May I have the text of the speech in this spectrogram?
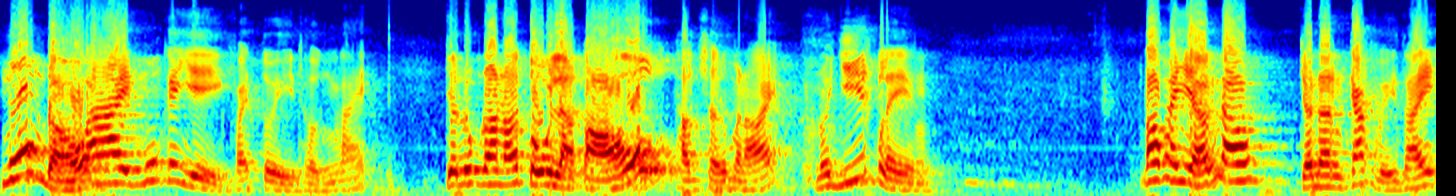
muốn độ ai, muốn cái gì phải tùy thuận lấy. Chứ lúc đó nói tôi là tổ, thật sự mà nói, nó giết liền. Đâu phải giỡn đâu. Cho nên các vị thấy,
